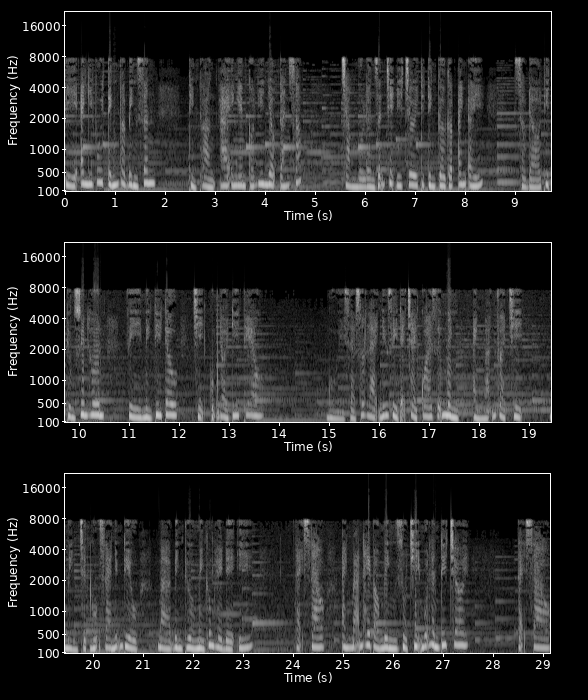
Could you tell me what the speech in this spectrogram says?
vì anh ấy vui tính và bình dân. Thỉnh thoảng hai anh em có đi nhậu tán sóc. Trong một lần dẫn chị đi chơi thì tình cờ gặp anh ấy. Sau đó thì thường xuyên hơn vì mình đi đâu chị cũng đòi đi theo. Ngồi giả soát lại những gì đã trải qua giữa mình, anh Mãn và chị. Mình chợt ngộ ra những điều mà bình thường mình không hề để ý. Tại sao anh Mãn hay bảo mình rủ chị mỗi lần đi chơi Tại sao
